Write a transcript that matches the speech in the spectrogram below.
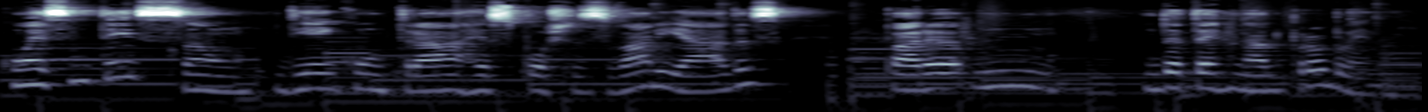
com essa intenção de encontrar respostas variadas para um, um determinado problema.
